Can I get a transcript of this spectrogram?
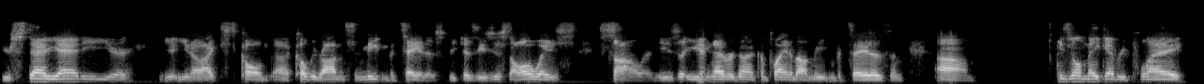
your steady Eddie, your you, you know I just call uh, Kobe Robinson meat and potatoes because he's just always solid. He's you're never going to complain about meat and potatoes, and um, he's going to make every play.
